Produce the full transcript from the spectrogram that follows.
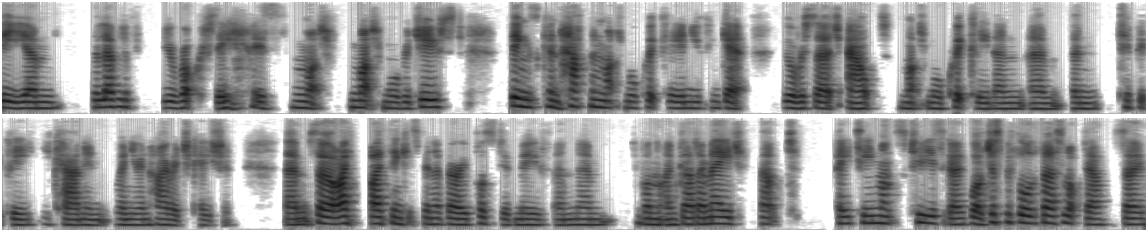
the um, the level of bureaucracy is much much more reduced. Things can happen much more quickly, and you can get your research out much more quickly than um, than typically you can in when you're in higher education. Um, so I I think it's been a very positive move and um, one that I'm glad I made about 18 months, two years ago. Well, just before the first lockdown. So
